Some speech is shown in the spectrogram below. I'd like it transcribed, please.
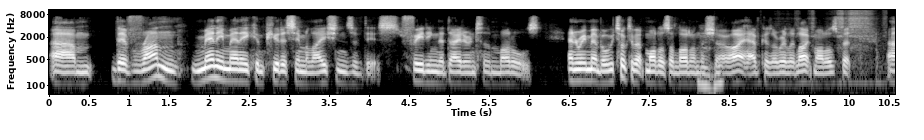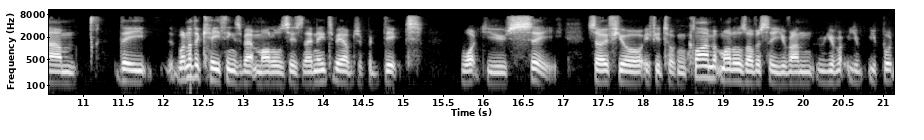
um, they've run many many computer simulations of this, feeding the data into the models. And remember, we talked about models a lot on the mm-hmm. show. I have because I really like models, but um, the one of the key things about models is they need to be able to predict what you see. So if you're if you're talking climate models, obviously you run you, you, you put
